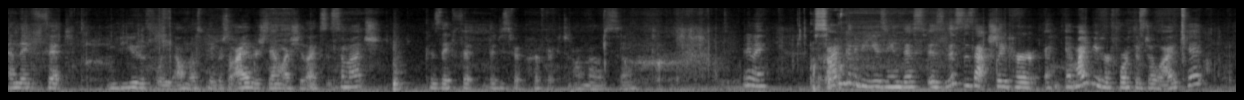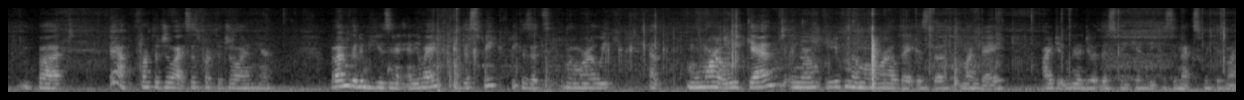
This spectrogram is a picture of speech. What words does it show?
and they fit beautifully on those papers. So I understand why she likes it so much because they fit. They just fit perfect on those. So anyway, so So- I'm going to be using this. Is this is actually her? It might be her Fourth of July kit, but yeah, Fourth of July. It says Fourth of July in here. But I'm going to be using it anyway this week because it's Memorial Week and Memorial Weekend, and even though Memorial Day is the Monday, I do, I'm going to do it this weekend because the next week is my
